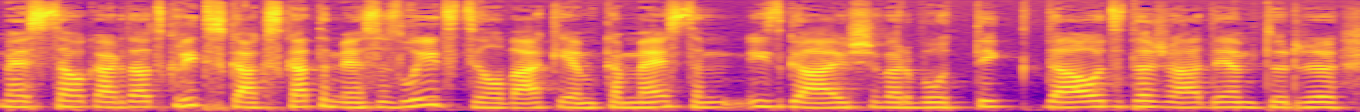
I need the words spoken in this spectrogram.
mēs savukārt daudz kritiskāk skatāmies uz līdzcilvēkiem, ka mēs esam izgājuši varbūt tik daudz dažādiem tur eh,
